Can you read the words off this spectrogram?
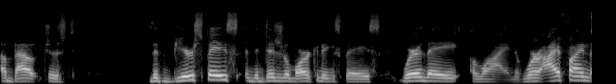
about just the beer space and the digital marketing space where they align. Where I find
